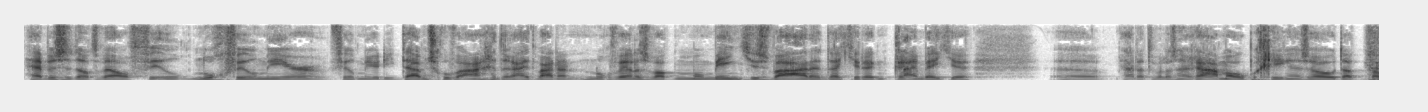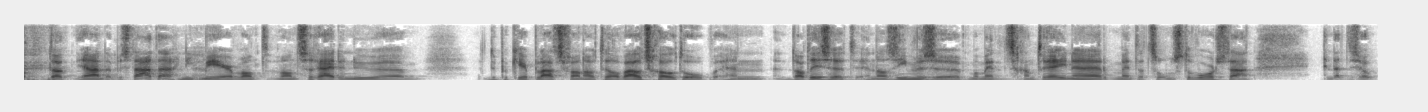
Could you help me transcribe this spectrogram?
hebben ze dat wel veel, nog veel meer, veel meer die duimschroeven aangedraaid. Waar er nog wel eens wat momentjes waren dat je er een klein beetje... eh, ja, dat er wel eens een raam open ging en zo. Dat, dat, dat, ja, dat bestaat eigenlijk niet meer. Want, want ze rijden nu ehm, de parkeerplaats van Hotel Woudschoten op. En dat is het. En dan zien we ze op het moment dat ze gaan trainen... op het moment dat ze ons te woord staan. En dat is ook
